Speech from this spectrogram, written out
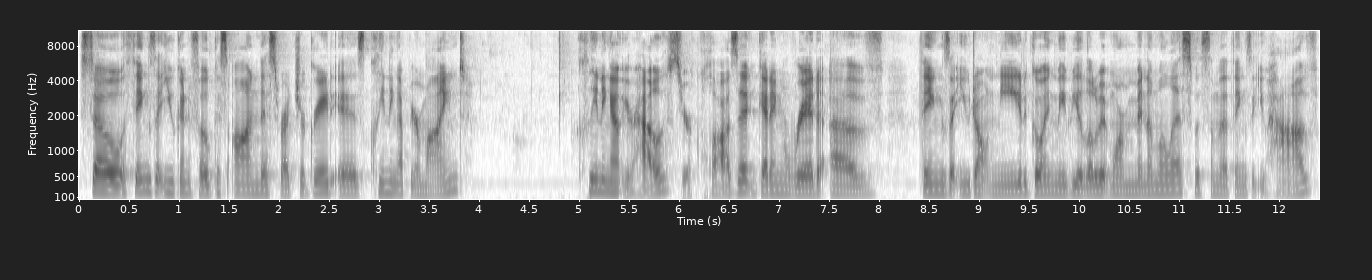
So, things that you can focus on this retrograde is cleaning up your mind, cleaning out your house, your closet, getting rid of things that you don't need, going maybe a little bit more minimalist with some of the things that you have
